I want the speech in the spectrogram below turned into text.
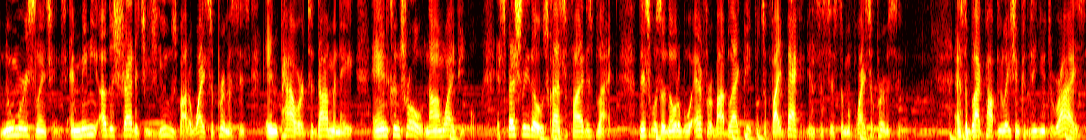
numerous lynchings, and many other strategies used by the white supremacists in power to dominate and control non-white people, especially those classified as black. This was a notable effort by black people to fight back against the system of white supremacy. As the black population continued to rise,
